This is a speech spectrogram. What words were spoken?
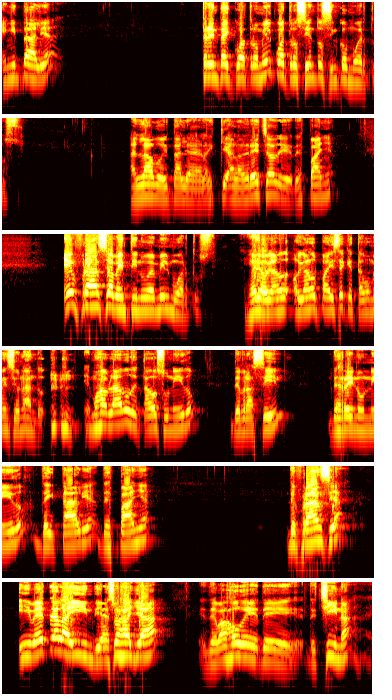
en Italia, 34.405 muertos. Al lado de Italia, a la, a la derecha de, España. En Francia, 29.000 muertos. Oigan, oigan los países que estamos mencionando. Hemos hablado de Estados Unidos, de Brasil, de Reino Unido, de Italia, de España, de Francia. Y vete a la India, eso es allá, debajo de, de- China,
